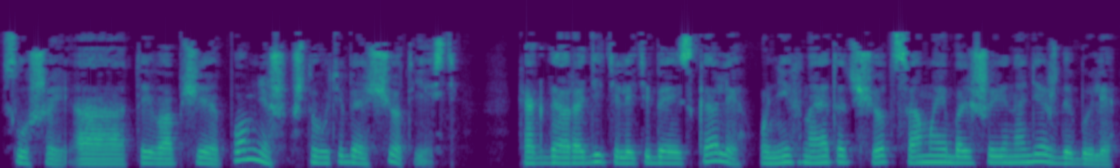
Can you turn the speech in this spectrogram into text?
Слушай, а ты вообще помнишь, что у тебя счет есть?» Когда родители тебя искали, у них на этот счет самые большие надежды были,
